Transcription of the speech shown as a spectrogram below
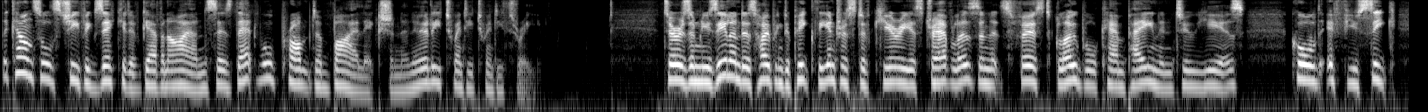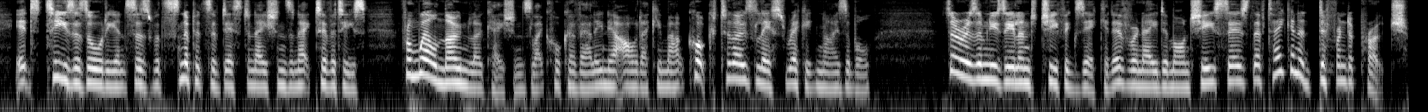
The Council's Chief Executive Gavin Ion says that will prompt a by election in early 2023. Tourism New Zealand is hoping to pique the interest of curious travellers in its first global campaign in two years. Called If You Seek, it teases audiences with snippets of destinations and activities, from well known locations like Hooker Valley near Aoraki Mount Cook to those less recognisable. Tourism New Zealand Chief Executive René de Monchy says they've taken a different approach.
